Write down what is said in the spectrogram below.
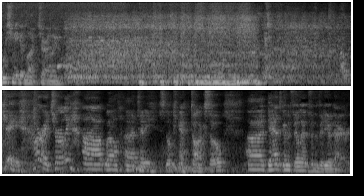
Wish me good luck, Charlie. Okay, all right, Charlie. Uh, well, uh, Teddy still can't talk, so uh, Dad's gonna fill in for the video diary.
